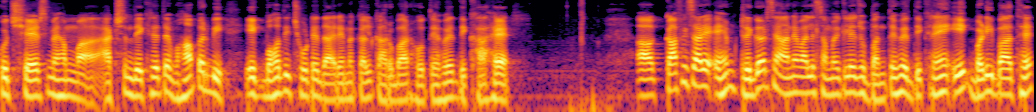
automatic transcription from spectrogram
कुछ शेयर्स में हम एक्शन देख रहे थे, वहाँ पर भी एक बहुत ही छोटे दायरे में कल कारोबार होते हुए दिखा है। काफ़ी सारे अहम ट्रिगर से आने वाले समय के लिए जो बनते हुए दिख रहे हैं। एक बड़ी बात है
